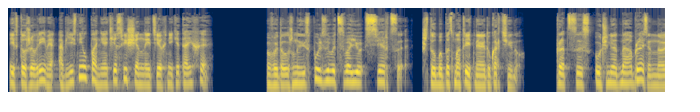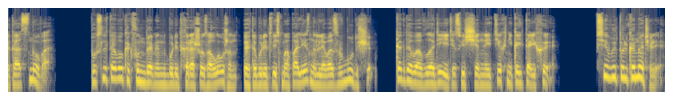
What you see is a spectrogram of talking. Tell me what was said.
и в то же время объяснил понятие священной техники тайхэ. Вы должны использовать свое сердце, чтобы посмотреть на эту картину. Процесс очень однообразен, но это основа. После того, как фундамент будет хорошо заложен, это будет весьма полезно для вас в будущем, когда вы овладеете священной техникой тайхэ. Все вы только начали.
